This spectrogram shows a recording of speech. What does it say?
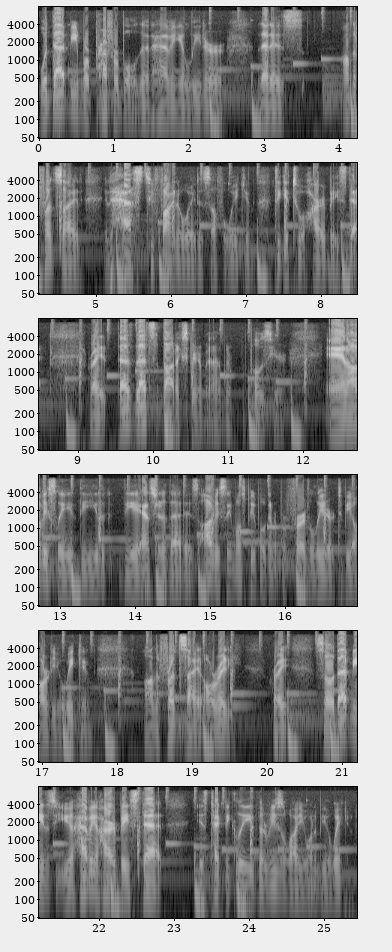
would that be more preferable than having a leader that is on the front side it has to find a way to self-awaken to get to a higher base stat right? That's that's the thought experiment i'm going to propose here. And obviously the, the the answer to that is obviously most people are going to prefer the leader to be already awakened on the front side already right? So that means you having a higher base stat is technically the reason why you want to be awakened.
